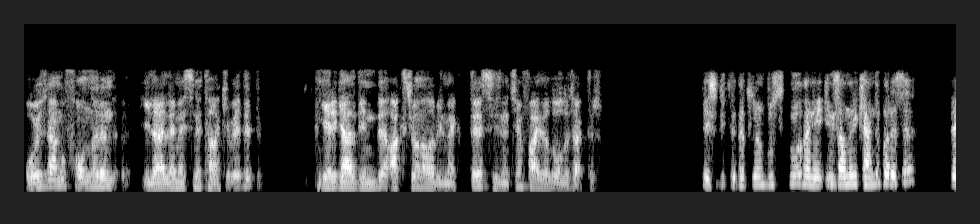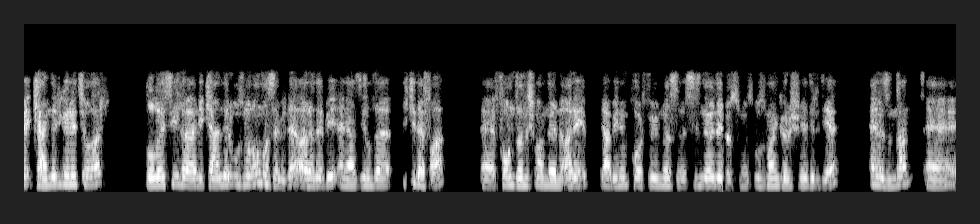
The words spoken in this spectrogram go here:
O yüzden bu fonların ilerlemesini takip edip yeri geldiğinde aksiyon alabilmek de sizin için faydalı olacaktır. Kesinlikle katılıyorum. Bu, bu hani insanların kendi parası ve kendileri yönetiyorlar. Dolayısıyla hani kendileri uzman olmasa bile arada bir en az yılda iki defa e, fon danışmanlarını arayıp ya benim portföyüm nasıl, siz ne öneriyorsunuz, uzman görüşü nedir diye en azından e,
